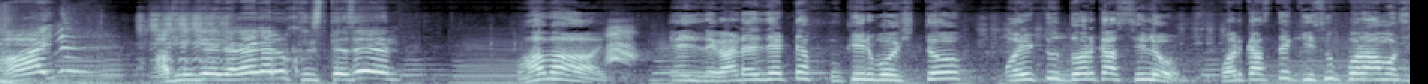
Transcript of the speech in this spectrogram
ভাই আপনি কি এই জায়গায় কারও খুঁজতেছেন ভাই এই জায়গাটায় যে একটা ফকির বসতো ওর একটু দরকার ছিল। ওর কাছ থেকে কিছু পরামর্শ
